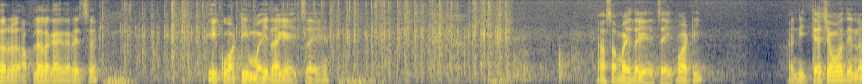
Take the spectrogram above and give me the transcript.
तर आपल्याला काय करायचं आहे एक वाटी मैदा घ्यायचा आहे. असा मैदा घ्यायचा एक वाटी. आणि त्याच्यामध्ये ना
